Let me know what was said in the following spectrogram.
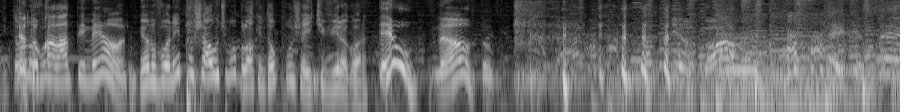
Então eu não tô vou- calado tem meia hora. Eu não vou nem puxar o último bloco, então puxa aí, te vira agora. Eu? Não, tô... Tem que ser.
